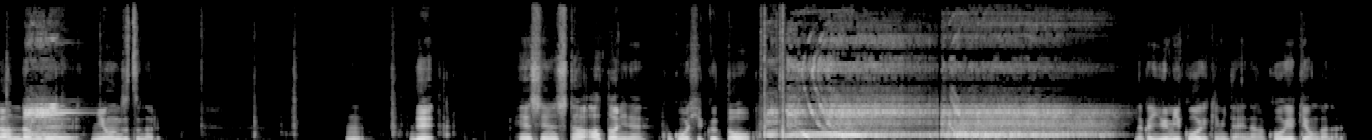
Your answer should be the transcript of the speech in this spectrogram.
ランダムで2音ずつ鳴る。うん。で、変身した後にね、ここを引くと、なんか弓攻撃みたいな攻撃音が鳴る。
